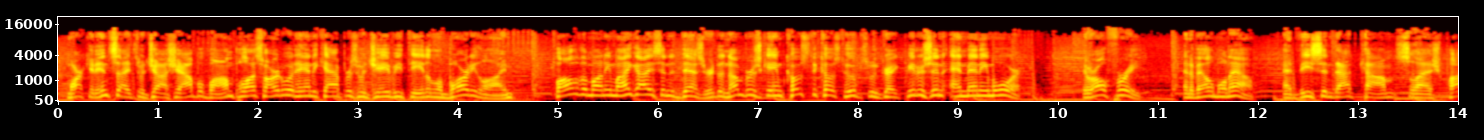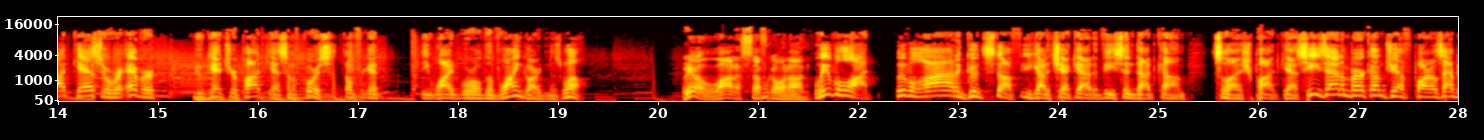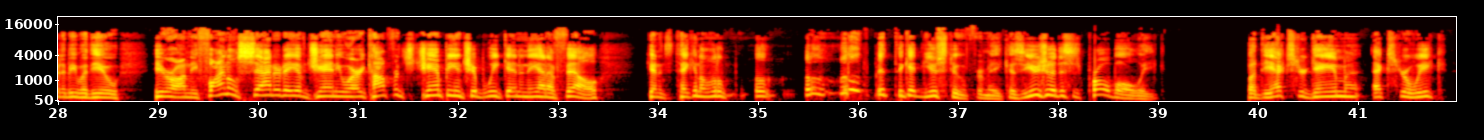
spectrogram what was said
Market Insights with Josh Appelbaum, plus Hardwood Handicappers with JVT, the Lombardi line. Follow the money, My Guys in the Desert, the Numbers Game, Coast to Coast Hoops with Greg Peterson, and many more. They're all free and available now at vsin.com slash podcasts or wherever you get your podcasts. And of course, don't forget the wide world of Weingarten as well. We got a lot of stuff going on. We have a lot. We have a lot of good stuff you got to check out at vsin.com slash podcast. He's Adam Burke. I'm Jeff Parles. Happy to be with you here on the final Saturday of January, conference championship weekend in the NFL. Again, it's taken a little, little, little, little bit to get used to for me because usually this is Pro Bowl week. But the extra game, extra week,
